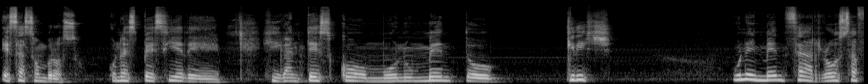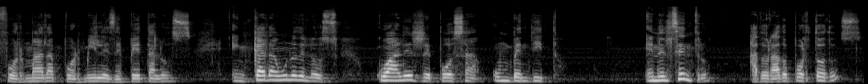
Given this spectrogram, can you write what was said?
es asombroso, una especie de gigantesco monumento Krish, una inmensa rosa formada por miles de pétalos, en cada uno de los cuales reposa un bendito, en el centro, adorado por todos,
